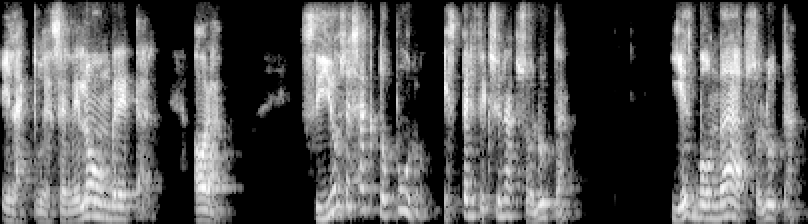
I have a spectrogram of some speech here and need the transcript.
el acto de ser del hombre, tal. Ahora, si Dios es acto puro, es perfección absoluta y es bondad absoluta,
